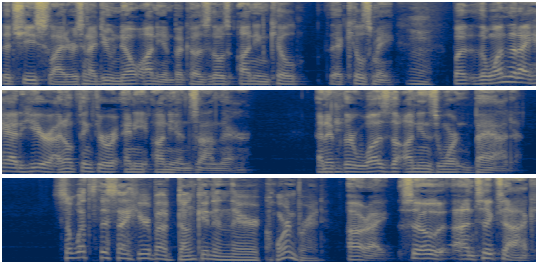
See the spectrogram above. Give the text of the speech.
the cheese sliders, and I do no onion because those onion kill that kills me. Mm. But the one that I had here, I don't think there were any onions on there, and if there was, the onions weren't bad. So what's this I hear about Dunkin' and their cornbread? All right. So on TikTok,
